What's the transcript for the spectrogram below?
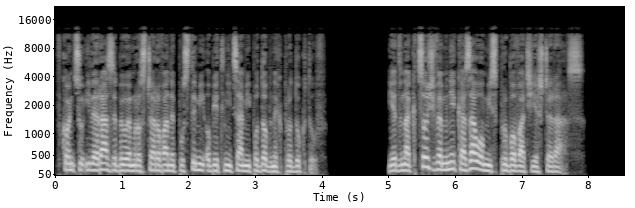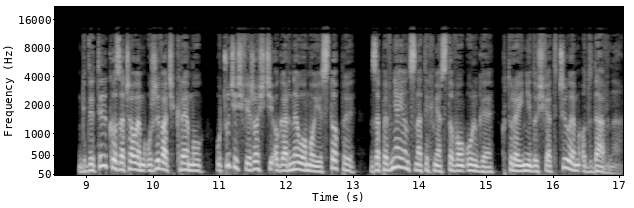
w końcu ile razy byłem rozczarowany pustymi obietnicami podobnych produktów. Jednak coś we mnie kazało mi spróbować jeszcze raz. Gdy tylko zacząłem używać kremu, uczucie świeżości ogarnęło moje stopy, zapewniając natychmiastową ulgę, której nie doświadczyłem od dawna.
